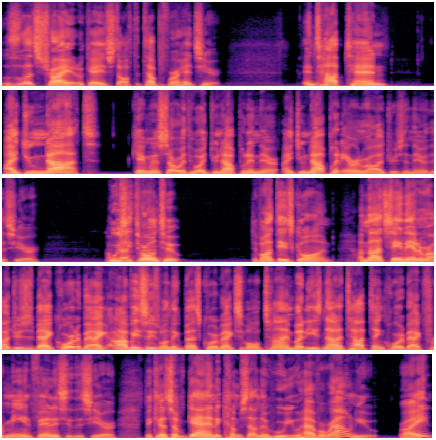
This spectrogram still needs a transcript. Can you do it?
Let's, let's try it, okay? Just off the top of our heads here. In top 10, I do not, okay, I'm going to start with who I do not put in there. I do not put Aaron Rodgers in there this year. Who's Okay. he thrown to? Davante's gone. I'm not saying that Aaron Rodgers is a bad quarterback. Obviously, he's one of the best quarterbacks of all time, but he's not a top 10 quarterback for me in fantasy this year because, again, it comes down to who you have around you, right?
